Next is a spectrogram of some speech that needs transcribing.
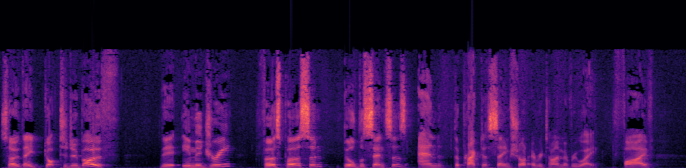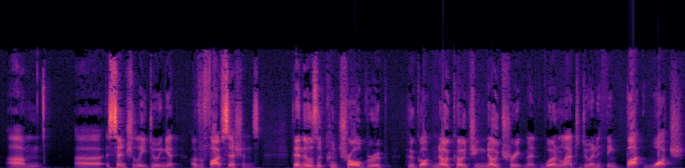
So they got to do both the imagery, first person, build the senses, and the practice, same shot every time, every way. Five, um, uh, essentially doing it over five sessions. Then there was a control group who got no coaching, no treatment, weren't allowed to do anything but watch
